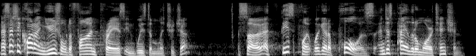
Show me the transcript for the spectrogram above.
Now, it's actually quite unusual to find prayers in wisdom literature. So at this point, we're going to pause and just pay a little more attention.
